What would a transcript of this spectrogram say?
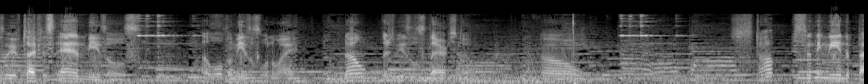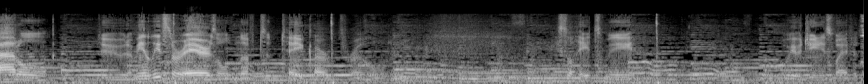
So we have typhus and measles. Oh, well, the measles went away. No, there's measles there still. Oh. Stop sending me into battle, dude. I mean, at least our heir is old enough to take our throne. He still hates me. We have a genius wife. It's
